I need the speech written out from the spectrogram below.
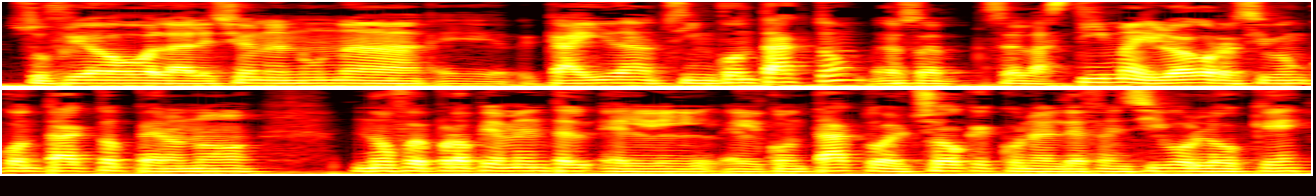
Sufrió la lesión en una eh, caída sin contacto, o sea, se lastima y luego recibe un contacto, pero no, no fue propiamente el, contacto, el choque con el defensivo lo que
